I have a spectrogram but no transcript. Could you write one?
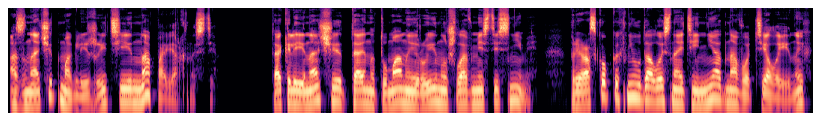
а значит, могли жить и на поверхности. Так или иначе, тайна тумана и руин ушла вместе с ними. При раскопках не удалось найти ни одного тела иных,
